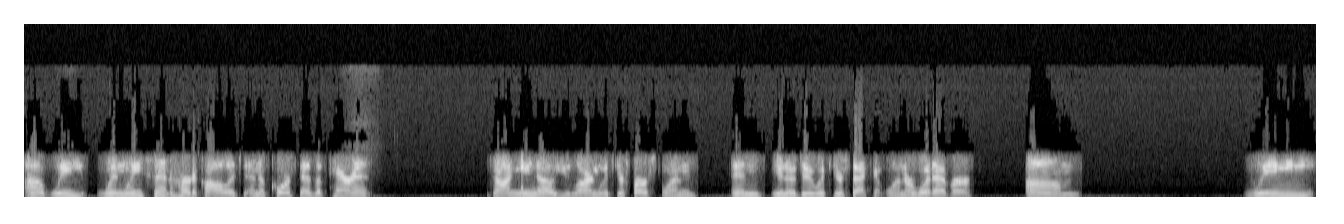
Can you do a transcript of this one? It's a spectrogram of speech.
Uh, we when we sent her to college, and of course, as a parent, John, you know, you learn with your first one, and you know, do with your second one or whatever. Um, we,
